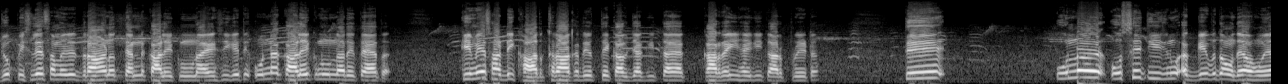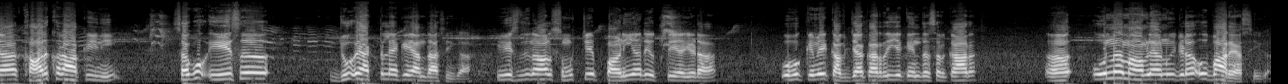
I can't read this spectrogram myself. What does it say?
ਜੋ ਪਿਛਲੇ ਸਮੇਂ ਦੇ ਦੌਰਾਨ ਤਿੰਨ ਕਾਲੇ ਕਾਨੂੰਨ ਆਏ ਸੀਗੇ ਤੇ ਉਹਨਾਂ ਕਾਲੇ ਕਾਨੂੰਨਾਂ ਦੇ ਤਹਿਤ ਕਿਵੇਂ ਸਾਡੀ ਖਾਦ ਖਰਾਕ ਦੇ ਉੱਤੇ ਕਬਜ਼ਾ ਕੀਤਾ ਹੈ- ਕਰ ਰਹੀ ਹੈਗੀ ਕਾਰਪੋਰੇਟ ਤੇ ਉਹਨਾਂ ਉਸੇ ਚੀਜ਼ ਨੂੰ ਅੱਗੇ ਵਧਾਉਂਦਿਆਂ ਹੋਇਆਂ ਖਾਲ ਖੁਰਾਕ ਹੀ ਨਹੀਂ, ਸਗੋਂ ਇਸ ਜੋ ਐਕਟ ਲੈ ਕੇ ਆਂਦਾ ਸੀਗਾ, ਇਸ ਦੇ ਨਾਲ ਸਮੁੱਚੇ ਪਾਣੀਆਂ ਦੇ ਉੱਤੇ ਆ ਜਿਹੜਾ, ਉਹ ਕਿਵੇਂ ਕਬਜ਼ਾ ਕਰ ਰਹੀ ਹੈ ਕੇਂਦਰ ਸਰਕਾਰ ਉਹਨਾਂ ਮਾਮਲਿਆਂ ਨੂੰ ਜਿਹੜਾ ਉਹ ਬਾਰਿਆ ਸੀਗਾ।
